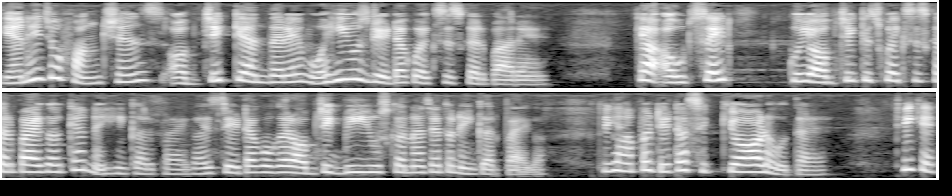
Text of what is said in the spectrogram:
यानी जो फ़ंक्शंस ऑब्जेक्ट के अंदर हैं, वही उस डेटा को एक्सेस कर पा रहे हैं। क्या आउटसाइड कोई ऑब्जेक्ट इसको एक्सेस कर पाएगा? क्या नहीं कर पाएगा? इस डेटा को अगर ऑब्जेक्ट भी यूज़ करना चाहे तो नहीं कर पाएगा। तो यहाँ पर डेटा सिक्योर्ड होता है। ठीक है?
